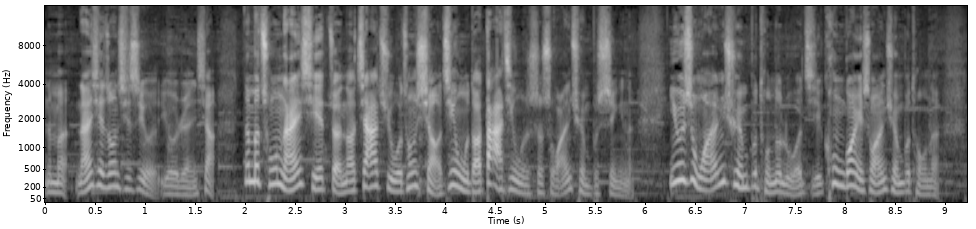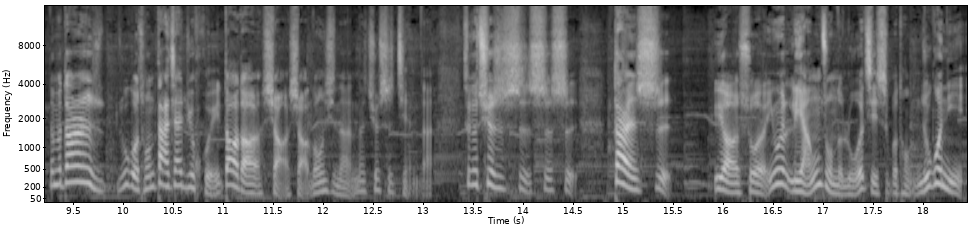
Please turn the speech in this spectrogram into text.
那么男鞋中其实有有人像，那么从男鞋转到家具，我从小静物到大静物的时候是完全不适应的，因为是完全不同的逻辑，控光也是完全不同的。那么当然，如果从大家具回到到小小东西呢，那就是简单，这个确实是是是，但是又要说，因为两种的逻辑是不同，如果你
